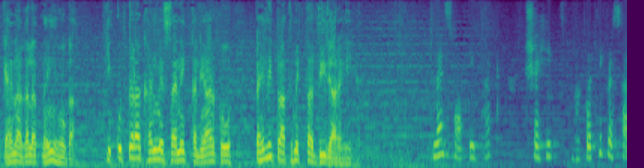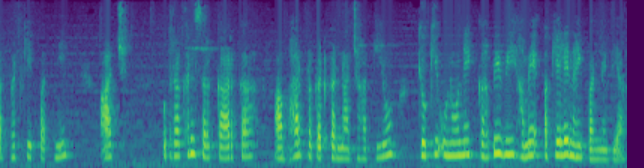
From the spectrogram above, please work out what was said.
कहना गलत नहीं होगा कि उत्तराखंड में सैनिक कल्याण को पहली प्राथमिकता दी जा रही है। मैं स्वाति भट्ट शहीद भगवती प्रसाद भट्ट की पत्नी आज उत्तराखंड सरकार का आभार प्रकट करना चाहती हूँ क्योंकि उन्होंने कभी भी हमें अकेले नहीं पढ़ने दिया।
